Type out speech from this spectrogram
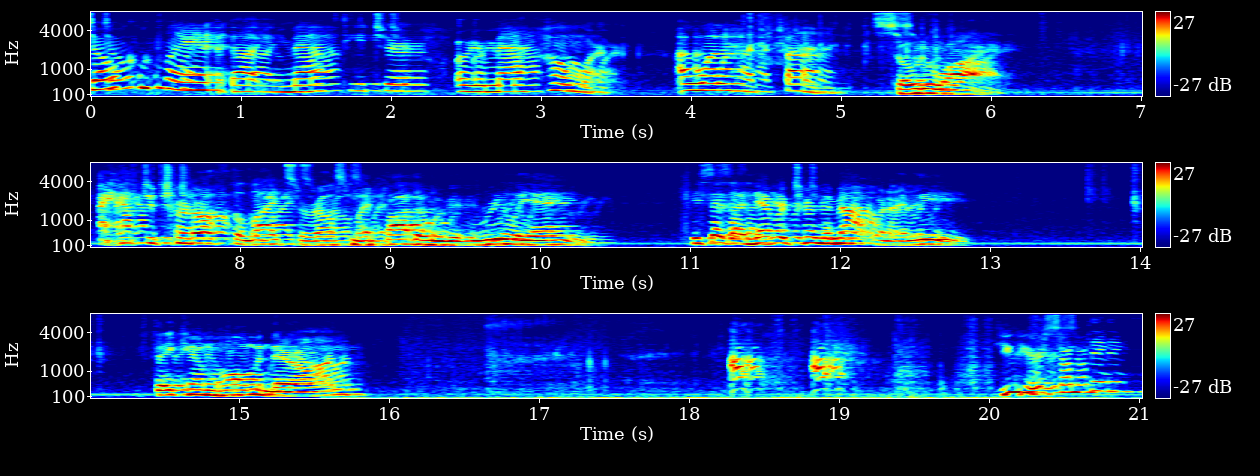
don't complain about your math teacher or your math homework. I want to have fun. So do I. I have to turn off the lights or else my father will get really angry. He says I never turn them out when I leave. If they come home and they're on. Do you hear something?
